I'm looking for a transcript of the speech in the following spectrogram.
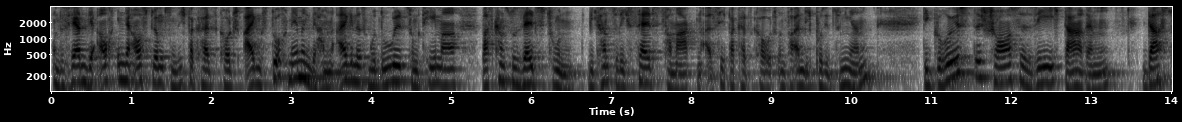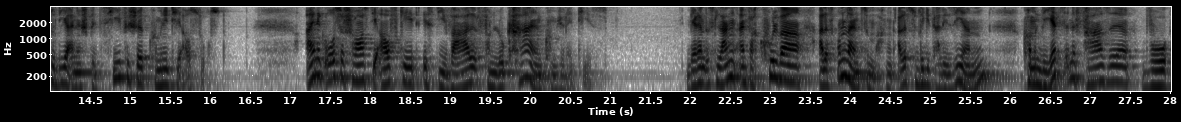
und das werden wir auch in der Ausbildung zum Sichtbarkeitscoach eigens durchnehmen. Wir haben ein eigenes Modul zum Thema, was kannst du selbst tun? Wie kannst du dich selbst vermarkten als Sichtbarkeitscoach und vor allem dich positionieren? Die größte Chance sehe ich darin, dass du dir eine spezifische Community aussuchst. Eine große Chance, die aufgeht, ist die Wahl von lokalen Communities. Während es lang einfach cool war, alles online zu machen, alles zu digitalisieren, kommen wir jetzt in eine Phase, wo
